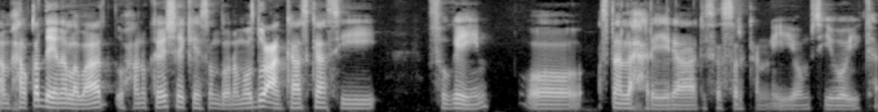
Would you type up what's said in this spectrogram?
ama xalqadeena labaad waxaanu kaga sheekeysan doonaa mawduucan kaas ka sii fogeyn oo asna la xiriira disasterkan iyo masiibooyinka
